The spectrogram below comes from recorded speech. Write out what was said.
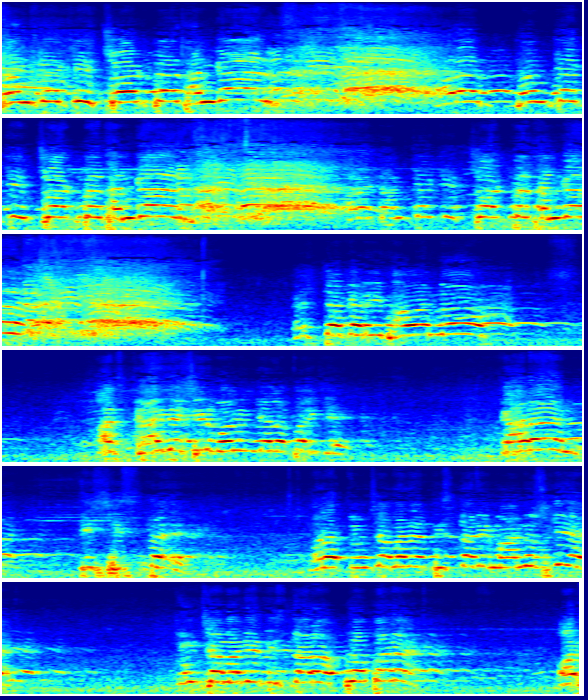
धमके की चोट पे धनगर. अरे धमके की चोट पे धनगर. अरे धमके की चोट पे धनगर. कष्टकरी भावांना आज कायदेशीर बोलून गेलं पाहिजे. कारण ही शिस्त आहे. मला तुमच्यामध्ये दिसणारी माणुसकी आहे. तुमच्यामध्ये दिसणारा आपलंपण आहे. और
